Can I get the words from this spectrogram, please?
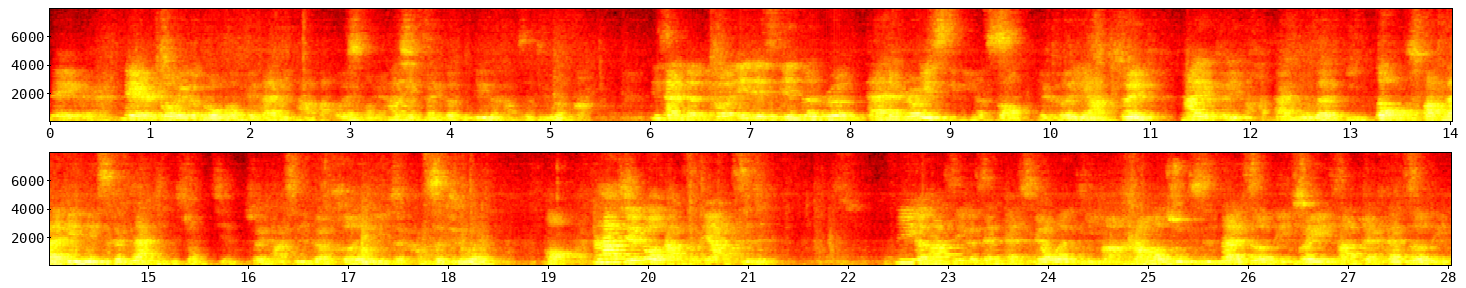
there，there 作为一个 pronoun 可以代替它吧？为什么？因为它形成一个独立的 constituent 嘛。第三个，你说 It is in the room that the girl is singing a song 也可以啊，所以。 它也可以把它单独的移动放在 it is 跟 that 的中间，所以它是一个合理的 constituent。哦，那它结构长什么样子？第一个，它是一个 sentence 没有问题嘛，然后主词在这里，所以 subject 在这里。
